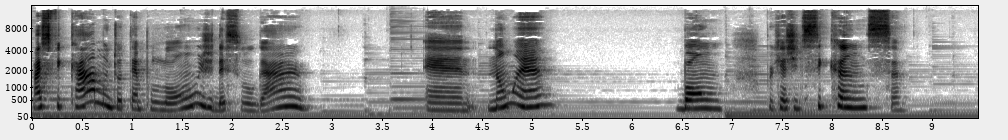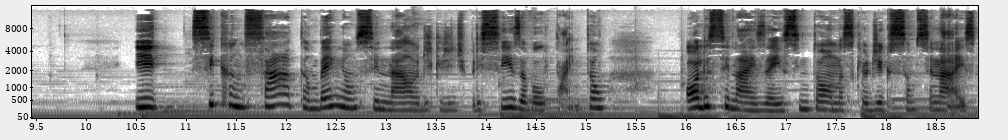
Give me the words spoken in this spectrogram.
Mas ficar muito tempo longe desse lugar é, não é bom, porque a gente se cansa. E se cansar também é um sinal de que a gente precisa voltar. Então, olha os sinais aí, os sintomas que eu digo que são sinais.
